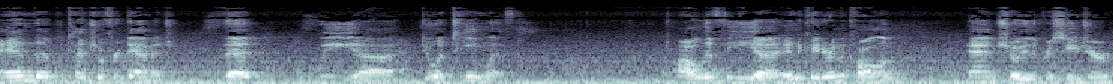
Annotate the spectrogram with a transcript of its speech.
and the potential for damage that we uh, do a team lift. I'll lift the uh, indicator in the column and show you the procedure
